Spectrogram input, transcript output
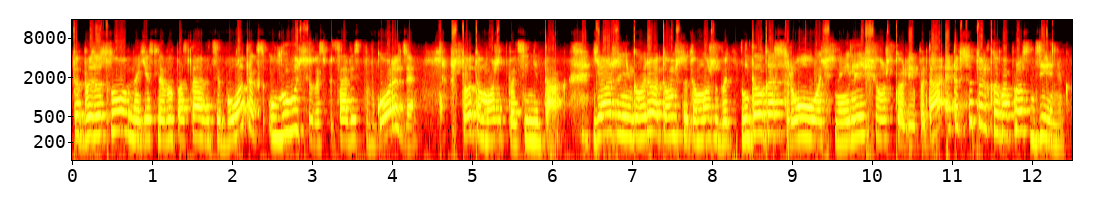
то, безусловно, если вы поставите ботокс у лучшего специалиста в городе, что-то может пойти не так. Я уже не говорю о том, что это может быть недолгосрочно или еще что-либо. Да? Это все только вопрос денег,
